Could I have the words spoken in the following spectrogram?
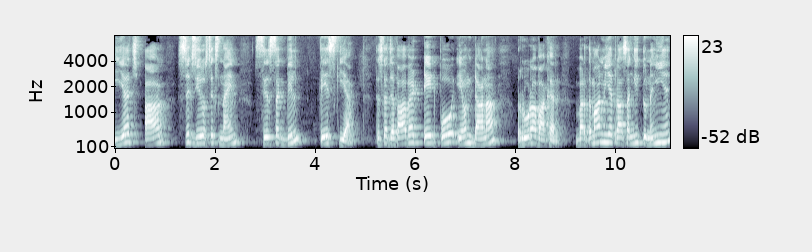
H R six zero six nine, शीर्षक बिल पेश किया। तो इसका जवाब है टेड पो एवं डाना रोरा बाखर वर्तमान में यह प्रासंगिक तो नहीं है,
